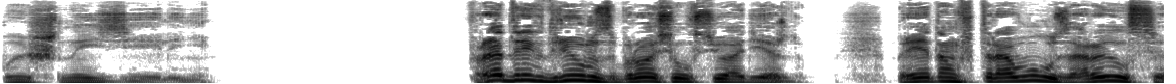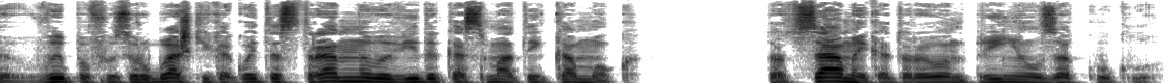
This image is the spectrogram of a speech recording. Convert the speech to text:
пышной зелени. Фредерик Дрюм сбросил всю одежду. При этом в траву зарылся, выпав из рубашки какой-то странного вида косматый комок. Тот самый, который он принял за куклу.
